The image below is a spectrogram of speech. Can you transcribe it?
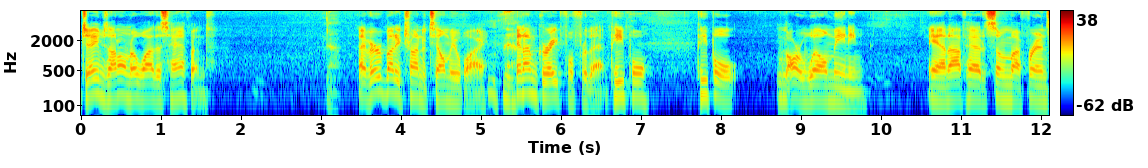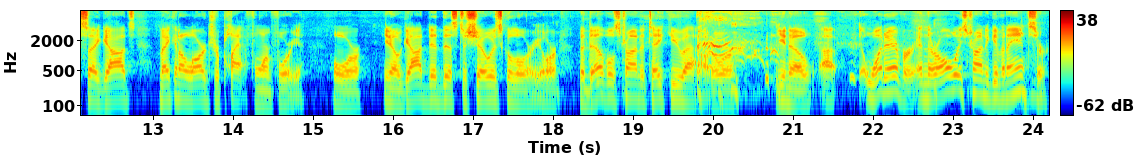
James, I don't know why this happened. I have everybody trying to tell me why, yeah. and I'm grateful for that. People, people are well-meaning, and I've had some of my friends say God's making a larger platform for you, or you know God did this to show His glory, or the devil's trying to take you out, or you know uh, whatever, and they're always trying to give an answer.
